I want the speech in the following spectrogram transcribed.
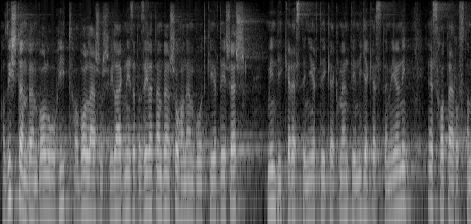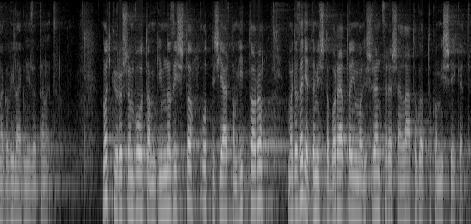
Az Istenben való hit, a vallásos világnézet az életemben soha nem volt kérdéses, mindig keresztény értékek mentén igyekeztem élni, ez határozta meg a világnézetemet. Nagykörösön voltam gimnazista, ott is jártam hittanra, majd az egyetemista barátaimmal is rendszeresen látogattuk a miséket.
